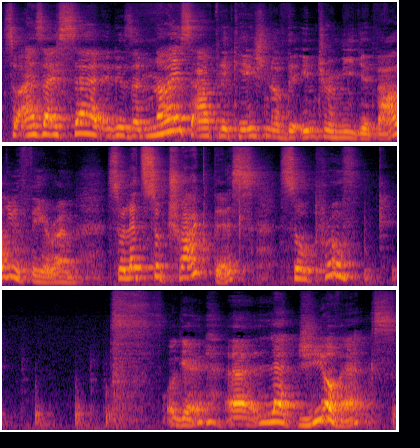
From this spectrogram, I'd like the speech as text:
So as I said, it is a nice application of the intermediate value theorem. So let's subtract this. So proof, okay, uh, let g of x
